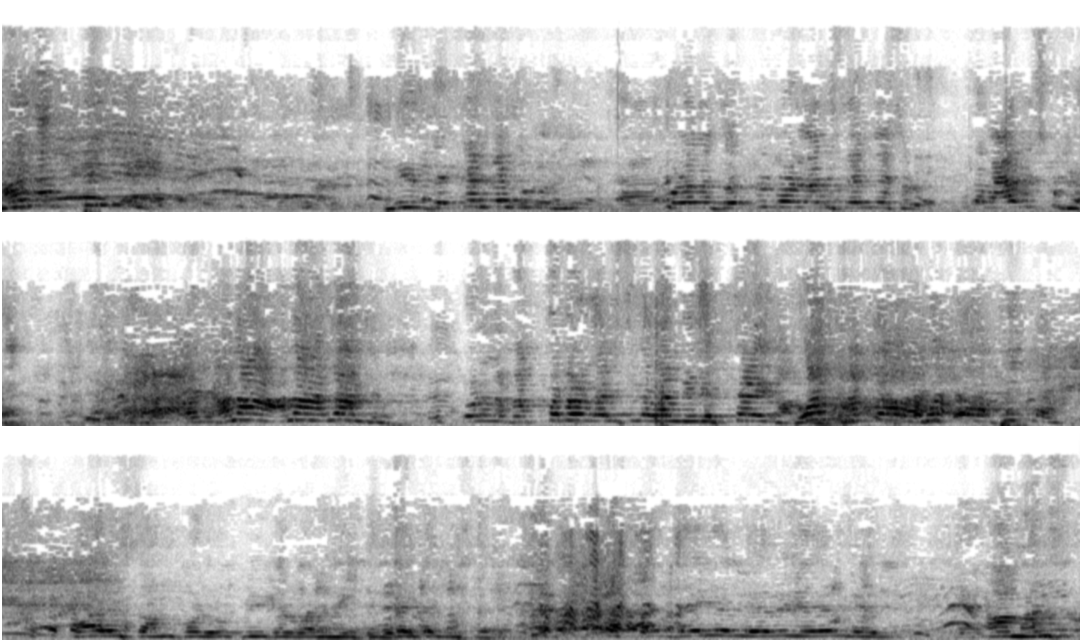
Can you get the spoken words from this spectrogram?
మైనం పిల్లి మీరు దగ్గర చూడండి ఇప్పుడు దొరుకుతాడు కలిసి ఏం చేస్తాడు. ఇంకా రాపించుకుంటాడు అలా అలా అలా అంటాడు. ఇప్పుడు రక్తతోడు కలిసి వాళ్ళు చెప్తాయి వాడు వాడు స్పీకర్ వాడు మీకు దగ్గరికి చూస్తారు ధైర్యం లేదు ఏం లేదు. ఆ మనుషులు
